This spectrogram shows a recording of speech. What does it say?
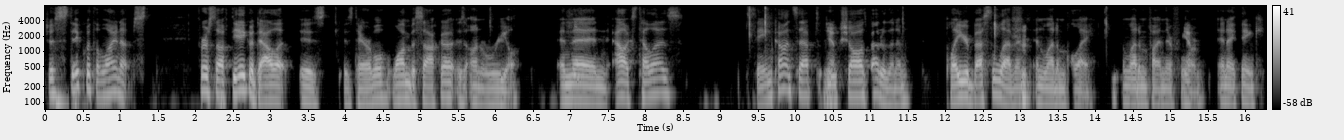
Just stick with the lineups. First off, Diego Dallet is is terrible. Wan-Bissaka is unreal, and then Alex Telles, same concept. Yep. Luke Shaw is better than him. Play your best eleven and let them play and let them find their Yep. form. And I think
